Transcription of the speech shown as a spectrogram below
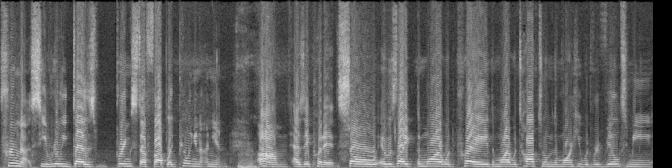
prune us. He really does bring stuff up, like peeling an onion, Mm-hmm. um, as they put it. So it was like the more I would pray, the more I would talk to him, the more he would reveal to me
